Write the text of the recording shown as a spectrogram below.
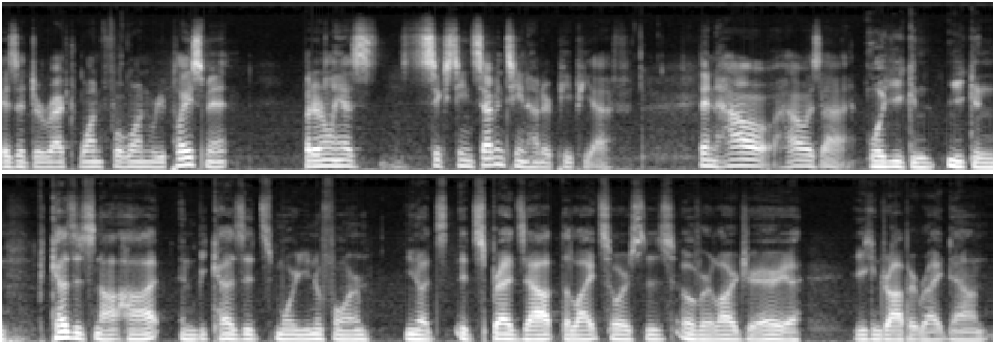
is a direct one for one replacement, but it only has 16 1700 ppf. Then how how is that? Well, you can you can because it's not hot and because it's more uniform, you know, it's it spreads out the light sources over a larger area. You can drop it right down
